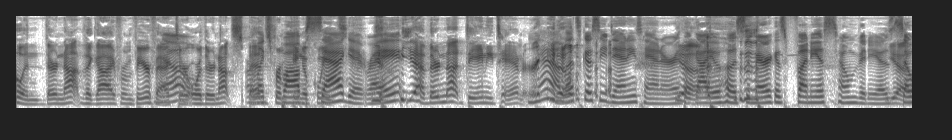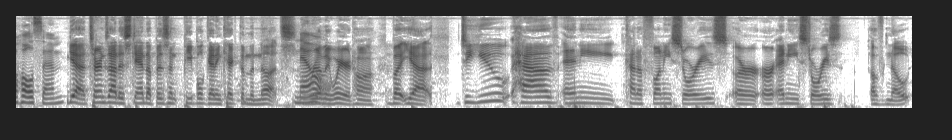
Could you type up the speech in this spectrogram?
Go and they're not the guy from Fear Factor, No. or they're not Spence like from Bob King of Queens. Saget, right? Yeah, they're not Danny Tanner. Yeah, you know? let's go see Danny Tanner, Yeah. the guy who hosts America's funniest home videos. Yeah. So wholesome. Yeah, it turns out his stand up isn't people getting kicked in the nuts. No. Really weird, huh? But yeah. Do you have any kind of funny stories or, or any stories of note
